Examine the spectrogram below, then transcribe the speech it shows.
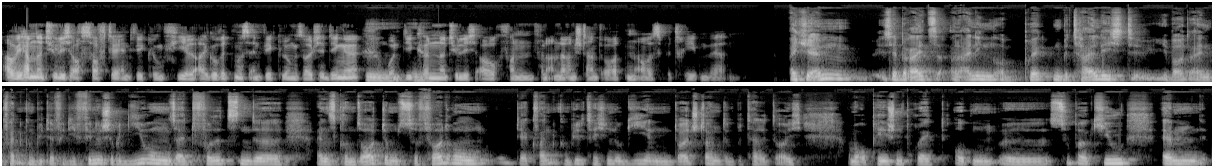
Aber wir haben natürlich auch Softwareentwicklung, viel Algorithmusentwicklung, solche Dinge. Mhm. Und die können natürlich auch von, von anderen Standorten aus betrieben werden. IQM ist ja bereits an einigen Projekten beteiligt. Ihr baut einen Quantencomputer für die finnische Regierung, seid Vorsitzende eines Konsortiums zur Förderung der Quantencomputertechnologie in Deutschland und beteiligt euch am europäischen Projekt Open äh, SuperQ. Ähm,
